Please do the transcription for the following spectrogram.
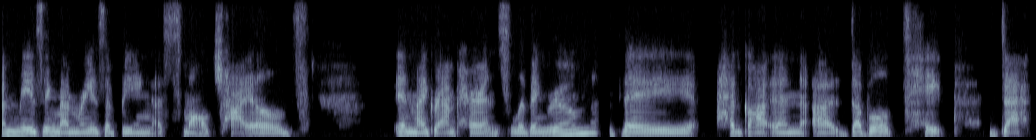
amazing memories of being a small child in my grandparents' living room. They had gotten a double tape deck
